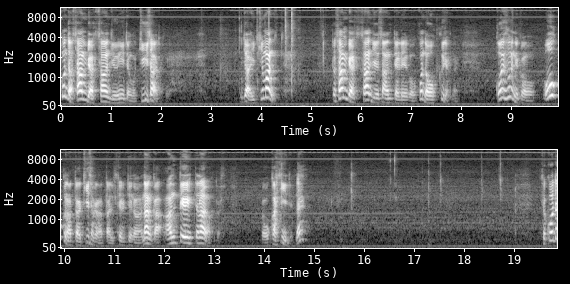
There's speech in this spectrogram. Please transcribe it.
今度は332.5小さいですね。じゃあ1万ですね。333.05、今度は大きいですね。こういうふうにこう、大きくなったり小さくなったりしてるっていうのは、なんか安定してないわけです。おかしいですね。そこで、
